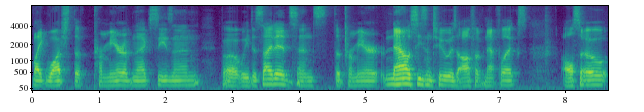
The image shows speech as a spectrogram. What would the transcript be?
like watch the premiere of the next season, but we decided since the premiere now season two is off of Netflix. Also,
